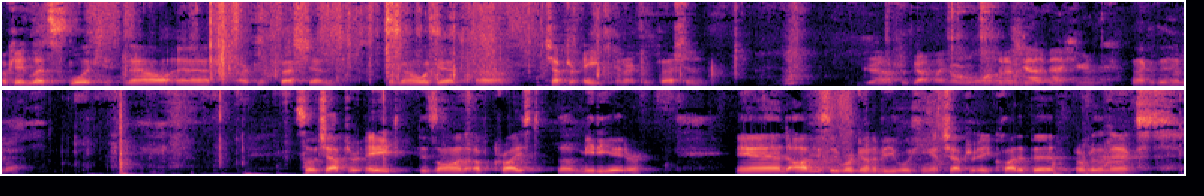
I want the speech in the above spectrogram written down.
Okay, let's look now at our confession. We're going to look at um, chapter 8 in our confession. God, I forgot my normal one, but I've got it back here in the back of the hymnal. So, chapter 8 is on of Christ the mediator. And obviously, we're going to be looking at chapter 8 quite a bit over the next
